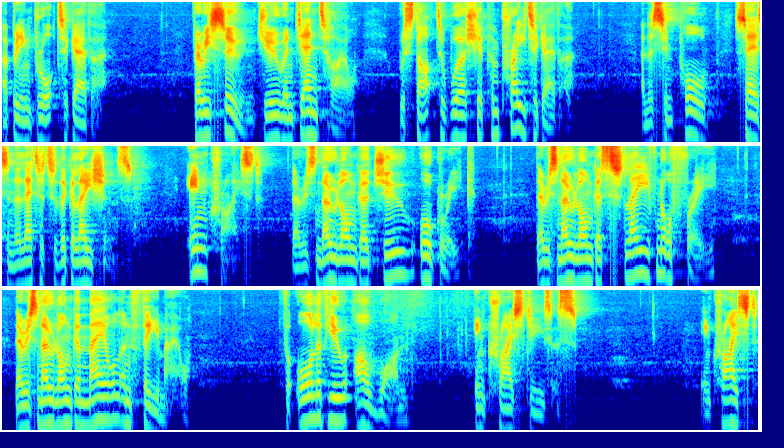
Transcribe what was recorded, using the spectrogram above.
are being brought together. Very soon, Jew and Gentile will start to worship and pray together. And as St. Paul says in the letter to the Galatians In Christ, there is no longer Jew or Greek, there is no longer slave nor free, there is no longer male and female, for all of you are one in Christ Jesus. In Christ,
